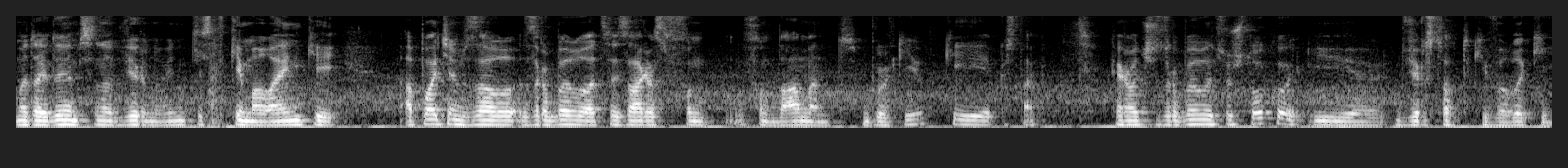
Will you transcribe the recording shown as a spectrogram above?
ми так дивимося на двір, ну він якийсь такий маленький. А потім зробили оцей зараз фун- фундамент бруківки, якось так. Коротше, зробили цю штуку і двір став такий великий.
